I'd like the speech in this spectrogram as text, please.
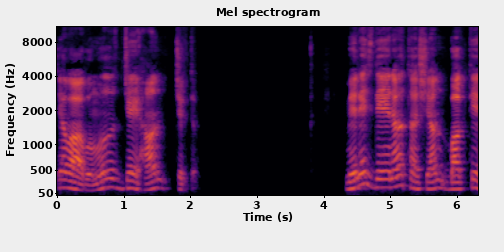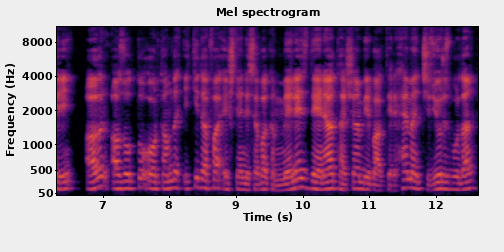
Cevabımız Ceyhan çıktı. Melez DNA taşıyan bakteri ağır azotlu ortamda iki defa eşlenirse bakın melez DNA taşıyan bir bakteri hemen çiziyoruz burada.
